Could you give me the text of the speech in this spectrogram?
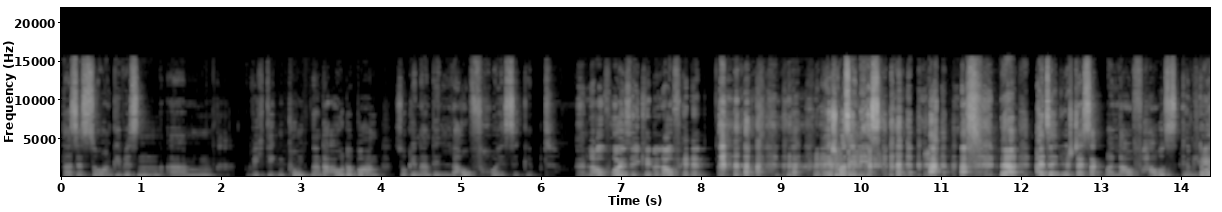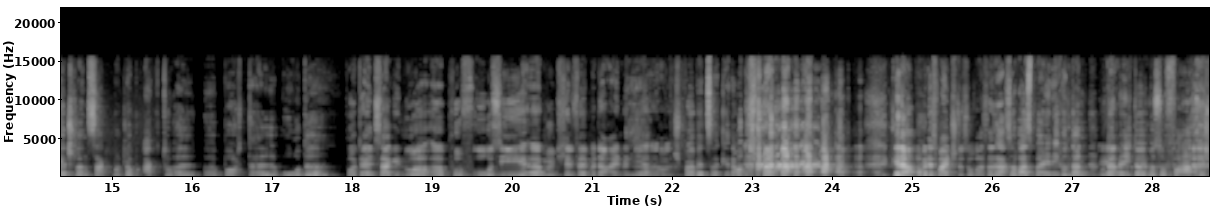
dass es so an gewissen ähm, wichtigen Punkten an der Autobahn sogenannte Laufhäuser gibt. Äh, Laufhäuser, ich kenne nur Laufhennen. Ja, schon was ähnliches. Na, also in Österreich sagt man Laufhaus, in Okay. Deutschland sagt man, glaube ich, aktuell äh, Bordell oder Bordell sage ich nur, äh, Puff, Rosi, äh, München fällt mir da ein. Wenn ja, du, genau. genau. aber das meinst du sowas, oder? So was meine ich. Und dann, und Ja. dann wenn ich da immer so fahre, ich,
